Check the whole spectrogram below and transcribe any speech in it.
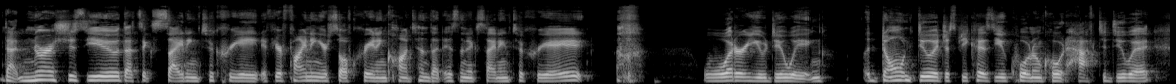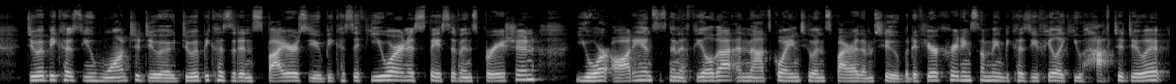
that nourishes you, that's exciting to create. If you're finding yourself creating content that isn't exciting to create, what are you doing? Don't do it just because you quote unquote have to do it. Do it because you want to do it. Do it because it inspires you. Because if you are in a space of inspiration, your audience is going to feel that and that's going to inspire them too. But if you're creating something because you feel like you have to do it,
